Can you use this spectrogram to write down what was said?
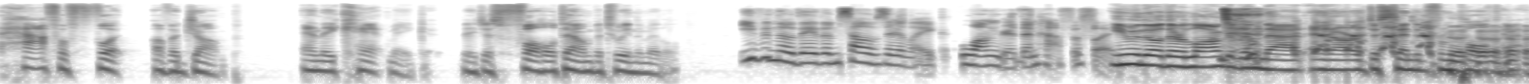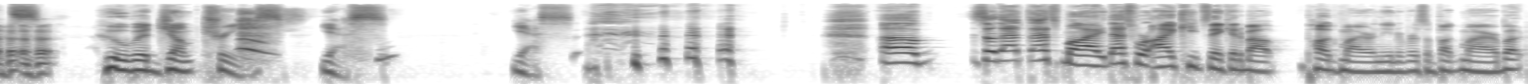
half a foot of a jump, and they can't make it. They just fall down between the middle, Even though they themselves are like longer than half a foot. even though they're longer than that and are descended from polecats who would jump trees. Yes, yes. um, so that that's my that's where I keep thinking about Pugmire and the universe of Pugmire. But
